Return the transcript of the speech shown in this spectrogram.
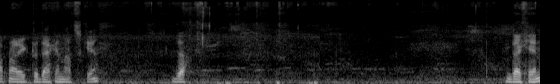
আপনারা একটু দেখেন আজকে। যা। দেখেন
